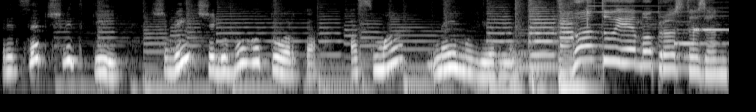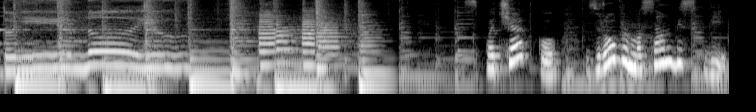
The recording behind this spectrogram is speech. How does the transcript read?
Рецепт швидкий, швидше любого торта, а смак неймовірний. Готуємо просто з Антоніною. Спочатку зробимо сам бісквіт.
